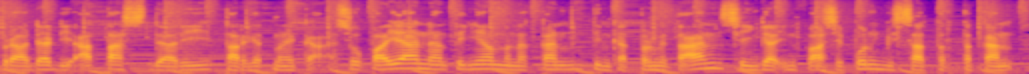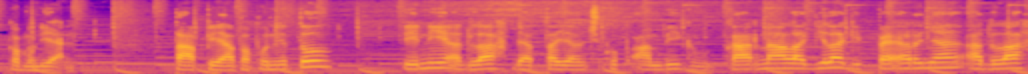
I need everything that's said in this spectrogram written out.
berada di atas dari target mereka supaya nantinya menekan tingkat permintaan sehingga inflasi pun bisa tertekan kemudian. Tapi apa pun itu, ini adalah data yang cukup ambigu karena lagi-lagi PR-nya adalah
